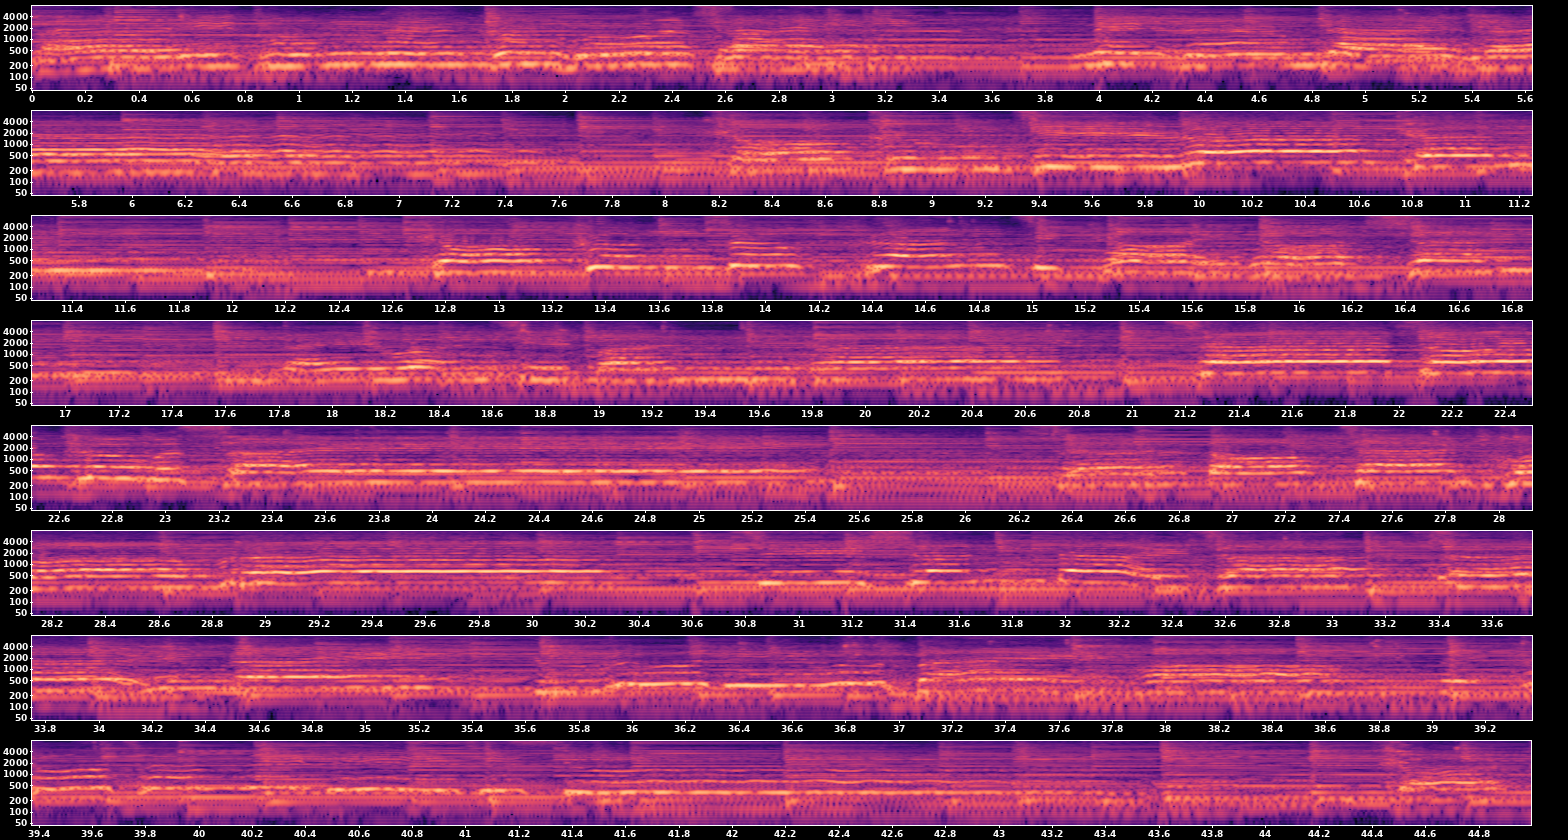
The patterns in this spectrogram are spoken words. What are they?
แต่อีกมุมหนึ่งของหัวใจ ไม่ลืมได้เลยขอบคุณที่รักกัน ขอบคุณทุกครั้งที่คอยกอดฉัน ในวันที่ปัญ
